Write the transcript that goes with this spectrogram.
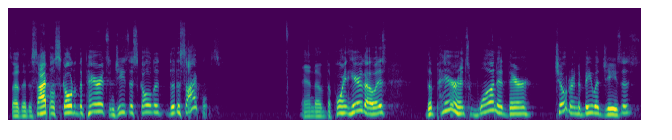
So the disciples scolded the parents, and Jesus scolded the disciples. And uh, the point here, though, is the parents wanted their children to be with Jesus.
